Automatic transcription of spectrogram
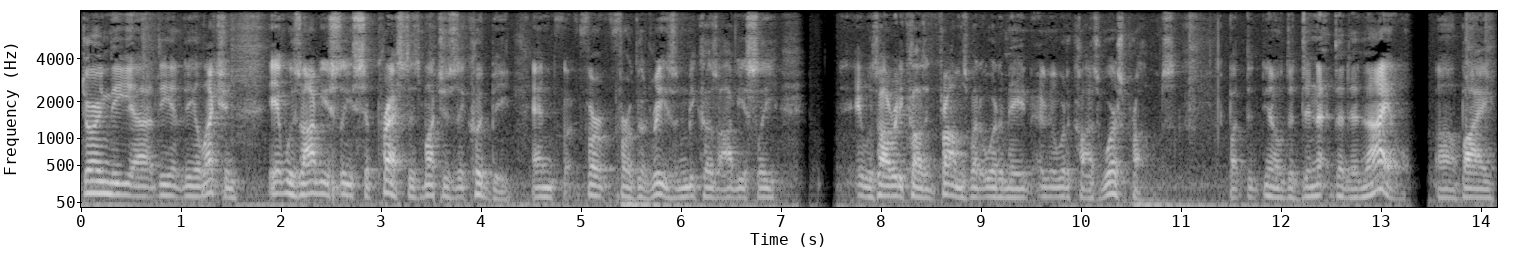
during the uh, the the election, it was obviously suppressed as much as it could be, and for for, for a good reason because obviously it was already causing problems, but it would have made it would have caused worse problems. But the, you know the den- the denial uh, by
